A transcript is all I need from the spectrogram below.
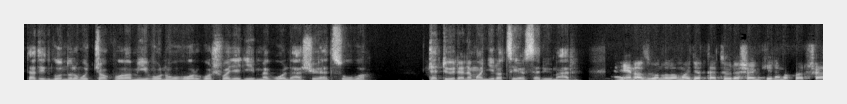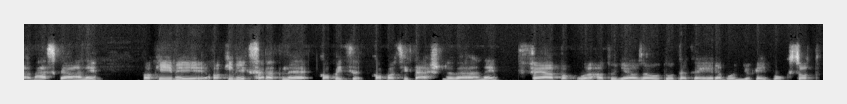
tehát itt gondolom, hogy csak valami vonóhorgos vagy egyéb megoldás jöhet szóba tetőre nem annyira célszerű már. Én azt gondolom, hogy a tetőre senki nem akar felmászkálni. Aki még, aki még szeretne kapacitást növelni, felpakolhat ugye az autó tetejére mondjuk egy boxot,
